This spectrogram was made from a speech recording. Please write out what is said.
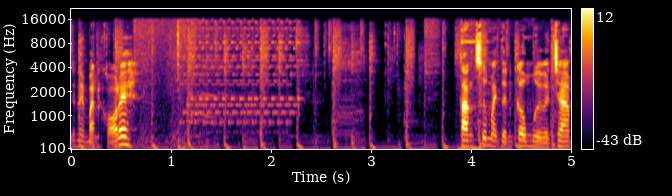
cái này bắn khó đây tăng sức mạnh tấn công 10%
